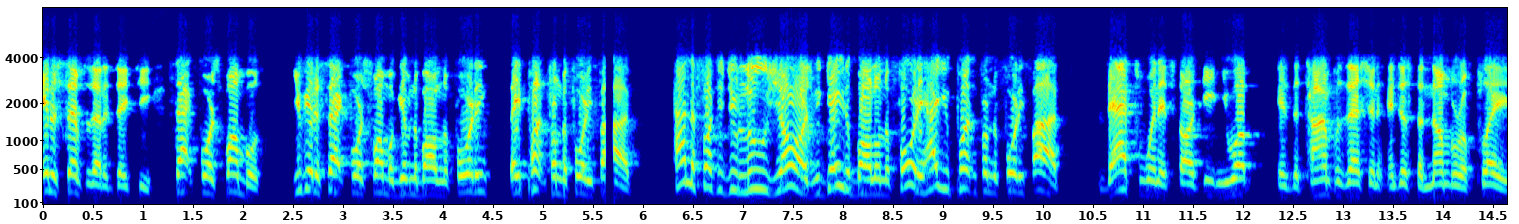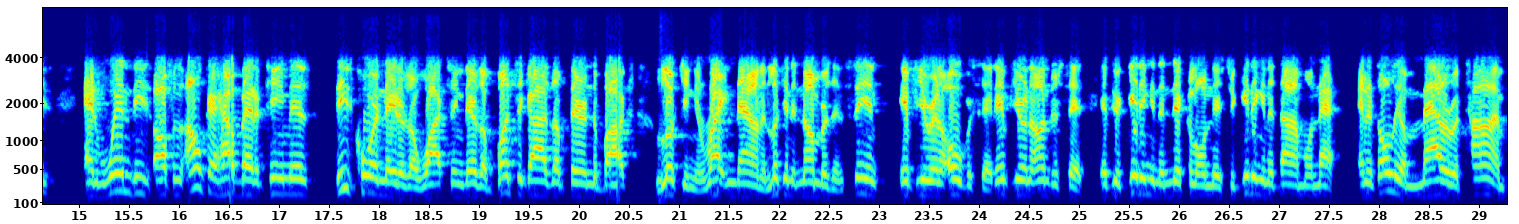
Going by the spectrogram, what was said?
Interceptions out of JT. Sack force fumbles. You get a sack force fumble, giving the ball on the 40. They punt from the 45. How in the fuck did you lose yards? We gave the ball on the 40. How you punting from the 45? That's when it starts eating you up. Is the time possession and just the number of plays and win these offenses. I don't care how bad a team is. These coordinators are watching. There's a bunch of guys up there in the box looking and writing down and looking at numbers and seeing if you're in an overset, if you're in an underset, if you're getting in the nickel on this, you're getting in the dime on that. And it's only a matter of time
